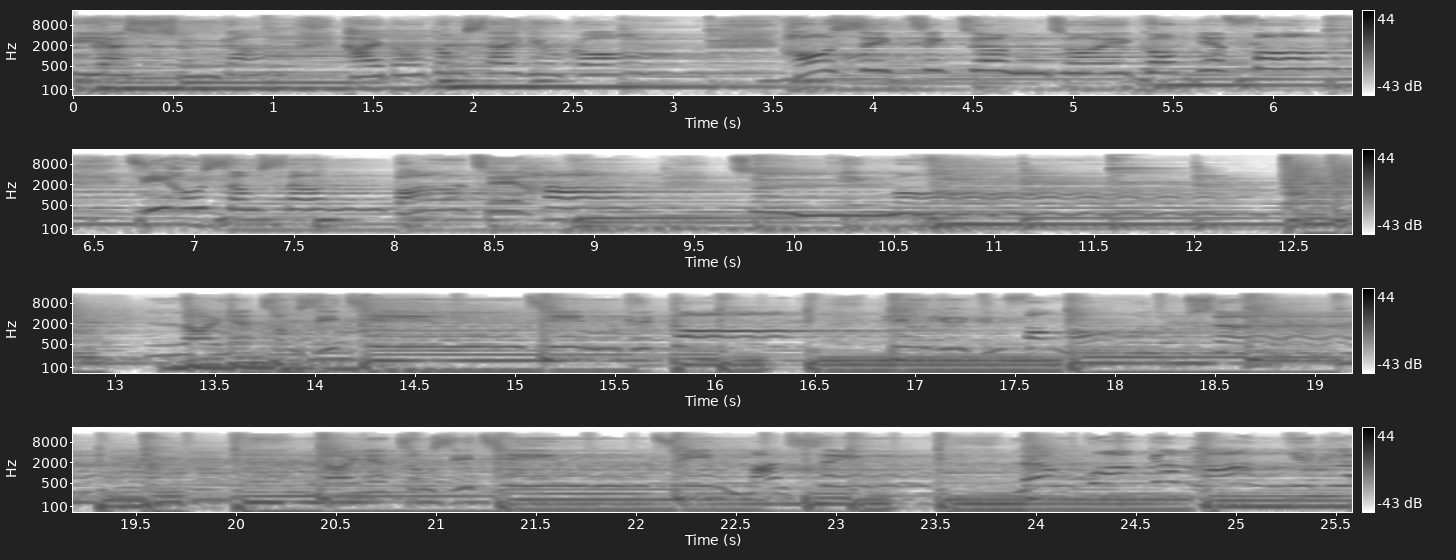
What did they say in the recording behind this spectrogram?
一瞬間，太多東西要講，可惜即將在各一方，只好深深把這刻盡凝望。來日縱使千纵使千千晚星，亮过今晚月亮，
